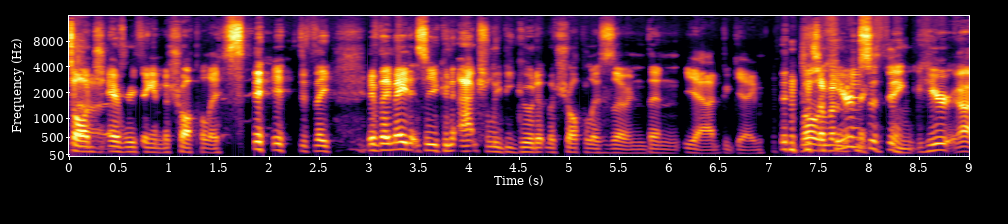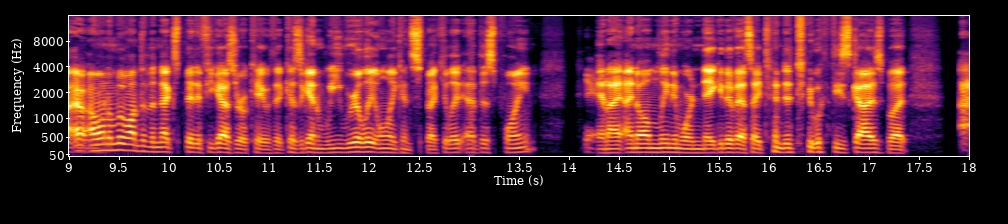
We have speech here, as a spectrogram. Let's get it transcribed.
dodge uh, everything in Metropolis. if they if they made it so you can actually be good at Metropolis Zone, then yeah, I'd be game. Well, here's the thing. Here, I, I want to move on to the next bit if you guys are okay with it, because again, we really only can speculate at this point. Yeah. And I, I know I'm leaning more negative as I tend to do with these guys, but I,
